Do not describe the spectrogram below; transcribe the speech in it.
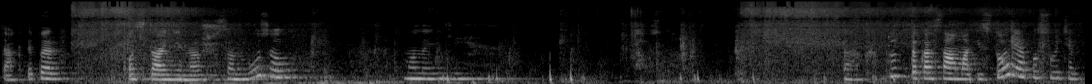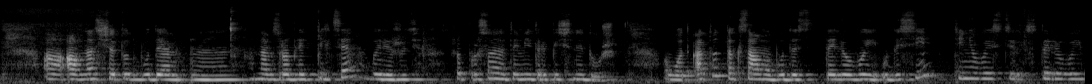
Так, тепер останній наш санвузол маленький. Так, тут така сама історія, по суті. А, в нас ще тут буде, нам зроблять кільце, виріжуть, щоб просунути мій тропічний душ. От. А тут так само буде стильовий УДС, тіньовий стильовий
